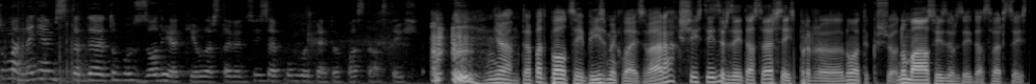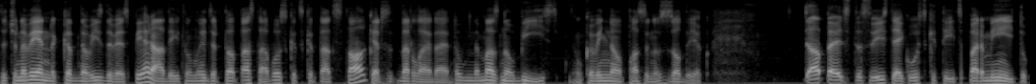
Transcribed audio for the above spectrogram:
tu man neņemsi, tad uh, tu būsi Zodiac killers, tagad es visai publikai to pastāstīšu. Jā, tāpat policija bija izmeklējusi vairāk šīs izvirzītās versijas par uh, notikušo, nu, māsu izvirzītās versijas. Taču neviena nekad nav izdevies pierādīt, un līdz ar to pastāv uzskats, ka tāds stalkers Darlēnē nu, nemaz nav bijis, un ka viņi nav pazinusi Zodieku. Tāpēc tas viss tiek uzskatīts par mītu.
